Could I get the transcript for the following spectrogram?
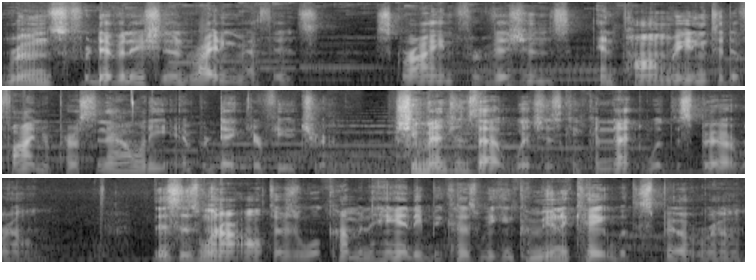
runes for divination and writing methods, scrying for visions, and palm reading to define your personality and predict your future. She mentions that witches can connect with the spirit realm. This is when our altars will come in handy because we can communicate with the spirit realm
